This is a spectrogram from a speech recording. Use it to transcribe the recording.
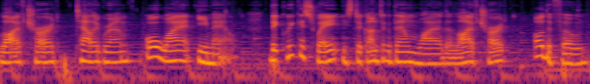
live chat, telegram, or via email. The quickest way is to contact them via the live chat or the phone.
